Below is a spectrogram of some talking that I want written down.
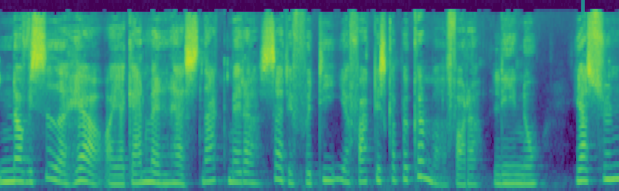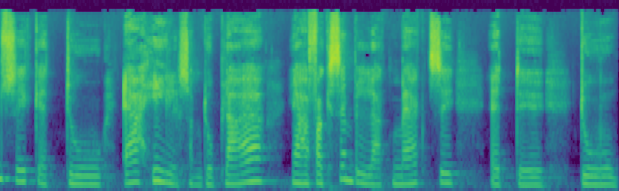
Når vi sidder her, og jeg gerne vil have den her snak med dig, så er det fordi, jeg faktisk er bekymret for dig lige nu. Jeg synes ikke, at du er helt, som du plejer. Jeg har for eksempel lagt mærke til, at øh, du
